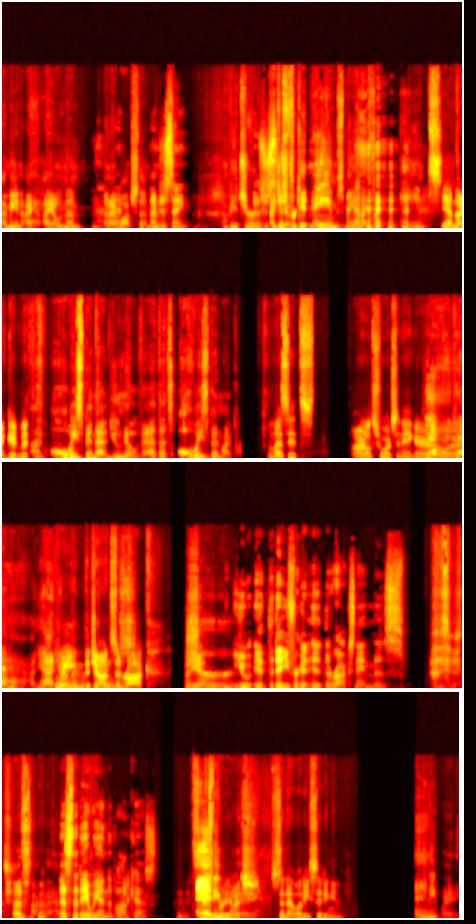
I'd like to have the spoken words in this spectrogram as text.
I mean, I I own them and I watch them. I'm just saying. Don't be a jerk. was just I a just joke. forget names, man. I forget names. Yeah, I'm not good with I've always been that. You know that. That's always been my problem. Unless it's Arnold Schwarzenegger Yeah, or yeah, yeah. I Dwayne the Johnson those. Rock. Oh, yeah. Sure. You it, the day you forget hit the Rock's name is That's not gonna happen. that's the day we end the podcast. It's, it's pretty much Anyway. senility sitting in. anyway.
